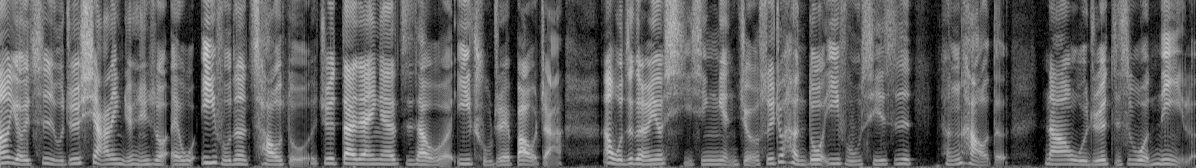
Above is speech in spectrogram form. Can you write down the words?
后有一次，我就下定决心说，哎，我衣服真的超多，就是大家应该知道我衣橱直接爆炸。那我这个人又喜新厌旧，所以就很多衣服其实是很好的。那我觉得只是我腻了，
